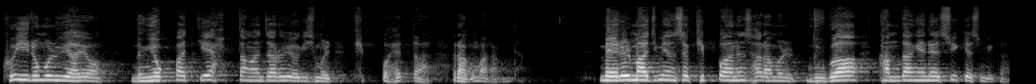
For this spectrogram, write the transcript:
그 이름을 위하여 능욕받기에 합당한 자로 여기심을 기뻐했다라고 말합니다. 매를 맞으면서 기뻐하는 사람을 누가 감당해낼 수 있겠습니까?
